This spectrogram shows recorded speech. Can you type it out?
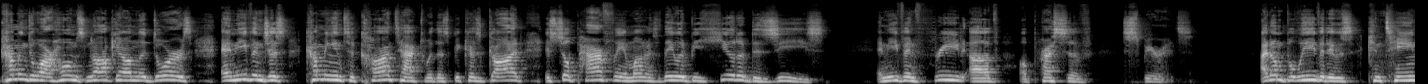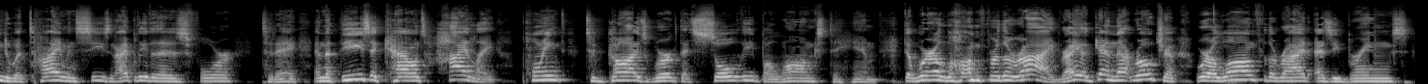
coming to our homes, knocking on the doors, and even just coming into contact with us because God is so powerfully among us. They would be healed of disease and even freed of oppressive spirits. I don't believe that it was contained to a time and season. I believe that it is for today. And that these accounts highlight point to God's work that solely belongs to Him. That we're along for the ride, right? Again, that road trip, we're along for the ride as He brings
